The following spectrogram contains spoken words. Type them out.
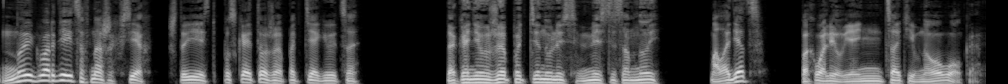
Ну и гвардейцев наших всех, что есть, пускай тоже подтягиваются». «Так они уже подтянулись вместе со мной?» «Молодец», — похвалил я инициативного волка.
